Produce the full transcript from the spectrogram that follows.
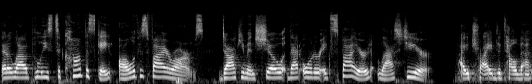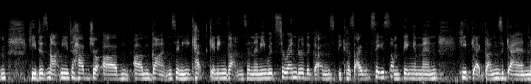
that allowed police to confiscate all of his firearms. Documents show that order expired last year. I tried to tell them he does not need to have um, um, guns, and he kept getting guns. And then he would surrender the guns because I would say something, and then he'd get guns again.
